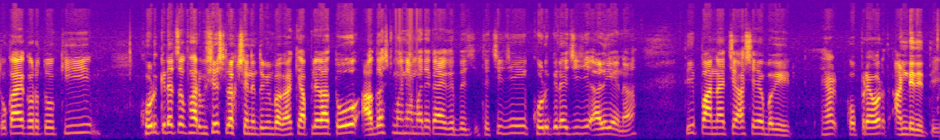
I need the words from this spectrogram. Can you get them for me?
तो काय करतो की खोडकिड्याचं फार विशेष लक्षण आहे तुम्ही बघा की आपल्याला तो ऑगस्ट महिन्यामध्ये काय करते त्याची जी खोडकिड्याची जी अळी आहे ना ती पाण्याच्या अशा बघी ह्या कोपऱ्यावर अंडे देते.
